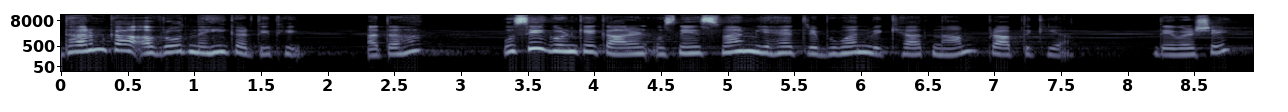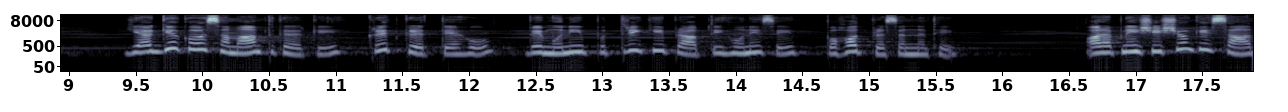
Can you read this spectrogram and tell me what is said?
धर्म का अवरोध नहीं करती थी। अतः उसी गुण के कारण उसने स्वयं यह त्रिभुवन विख्यात नाम प्राप्त किया। देवर्षि यज्ञ को समाप्त करके कृतकृत्य हो, वे मुनि पुत्री की प्राप्ति होने से बहुत प्रसन्न थे। और अपने शिष्यों के साथ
